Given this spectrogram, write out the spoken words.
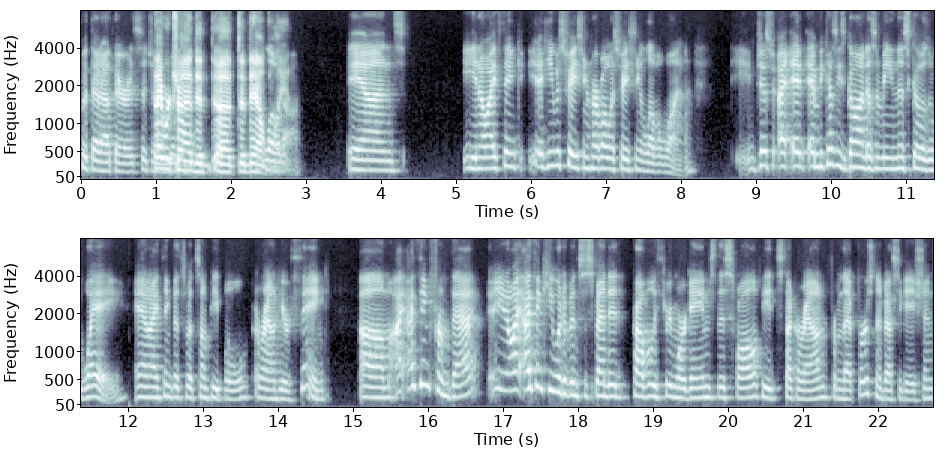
put that out there is such a. They were trying to uh, to downplay it. And you know, I think he was facing Harbaugh was facing a level one just and, and because he's gone doesn't mean this goes away and i think that's what some people around here think um, I, I, think from that, you know, I, I, think he would have been suspended probably three more games this fall if he'd stuck around from that first investigation.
